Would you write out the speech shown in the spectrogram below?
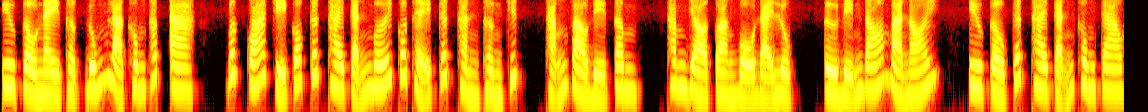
yêu cầu này thật đúng là không thấp a, bất quá chỉ có kết thai cảnh mới có thể kết thành thần chích, thẳng vào địa tâm, thăm dò toàn bộ đại lục, từ điểm đó mà nói, yêu cầu kết thai cảnh không cao.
